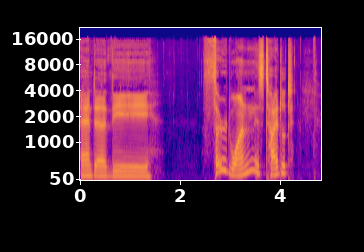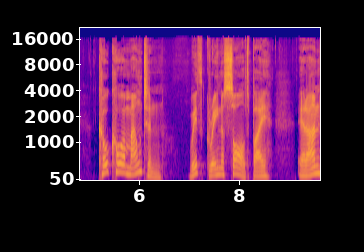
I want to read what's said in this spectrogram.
And uh, the third one is titled Cocoa Mountain with Grain of Salt by Eran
